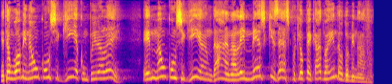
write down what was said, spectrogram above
Então o homem não conseguia cumprir a lei. Ele não conseguia andar na lei mesmo que quisesse, porque o pecado ainda o dominava.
